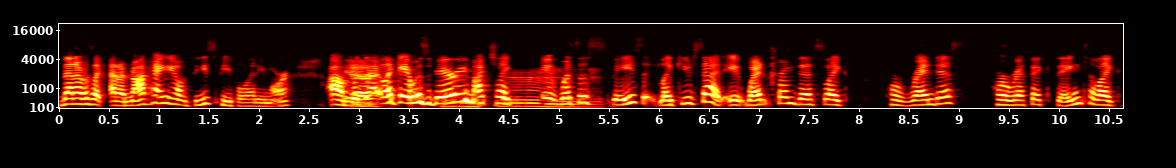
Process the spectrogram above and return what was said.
then I was like, and I'm not hanging out with these people anymore. Um, yeah. But that, like, it was very much like, it was a mm. space, like you said, it went from this like horrendous, horrific thing to like,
